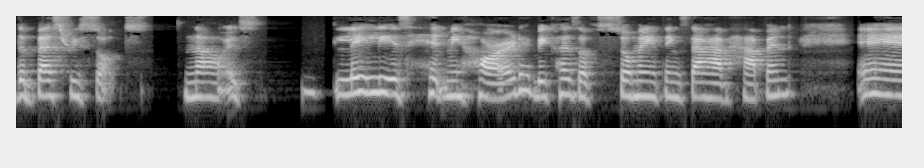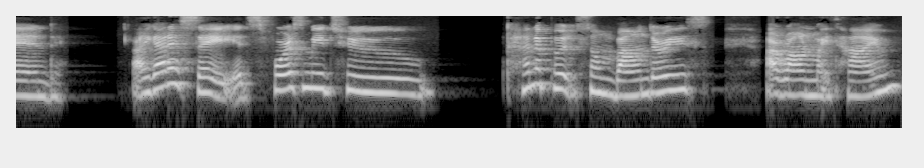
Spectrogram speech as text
the best results. Now, it's lately it's hit me hard because of so many things that have happened and I gotta say, it's forced me to kind of put some boundaries around my time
